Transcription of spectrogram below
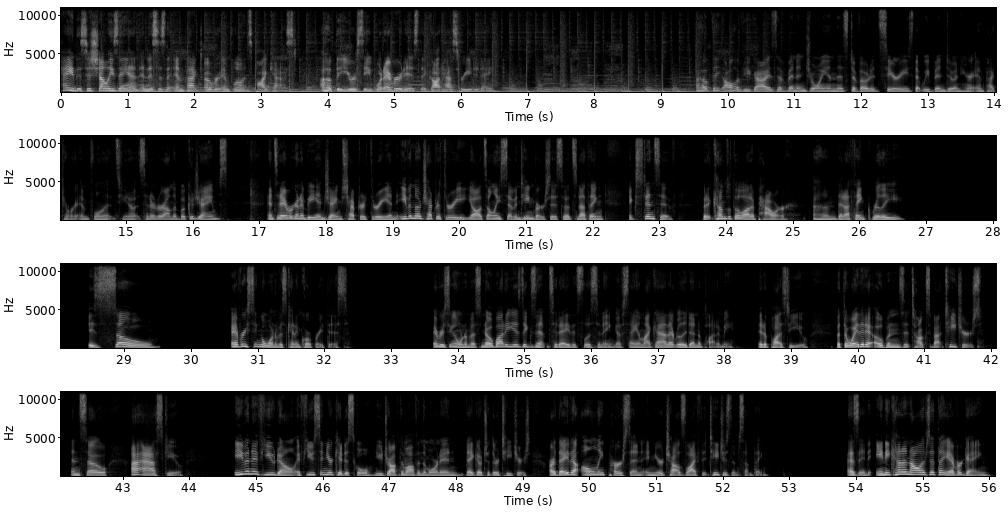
Hey, this is Shelly Zan, and this is the Impact Over Influence podcast. I hope that you receive whatever it is that God has for you today. I hope that all of you guys have been enjoying this devoted series that we've been doing here at Impact Over Influence. You know, it's centered around the book of James. And today we're going to be in James chapter 3. And even though chapter 3, y'all, it's only 17 verses, so it's nothing extensive, but it comes with a lot of power um, that I think really is so every single one of us can incorporate this. Every single one of us. Nobody is exempt today that's listening of saying, like, ah, that really doesn't apply to me. It applies to you. But the way that it opens, it talks about teachers. And so I ask you, even if you don't, if you send your kid to school, you drop them off in the morning, they go to their teachers, are they the only person in your child's life that teaches them something? As in any kind of knowledge that they ever gain,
